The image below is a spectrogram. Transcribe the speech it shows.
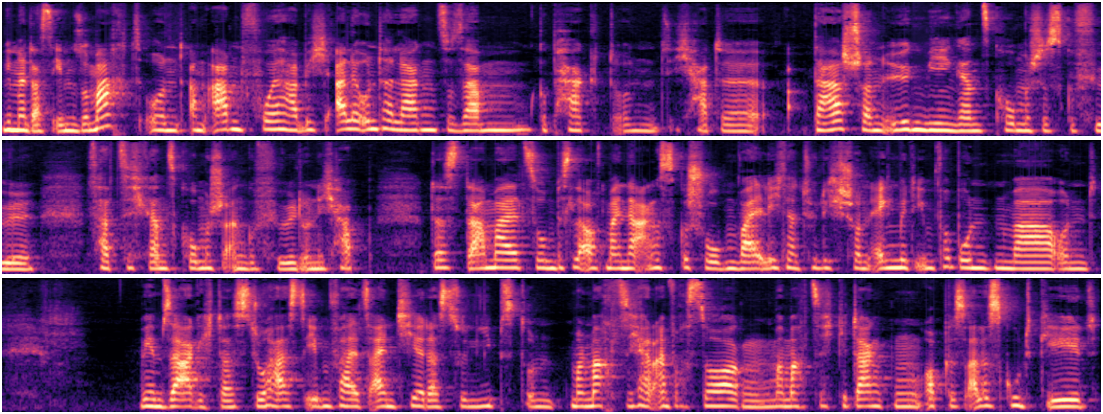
wie man das eben so macht. Und am Abend vorher habe ich alle Unterlagen zusammengepackt und ich hatte da schon irgendwie ein ganz komisches Gefühl. Es hat sich ganz komisch angefühlt und ich habe das damals so ein bisschen auf meine Angst geschoben, weil ich natürlich schon eng mit ihm verbunden war und wem sage ich das? Du hast ebenfalls ein Tier, das du liebst und man macht sich halt einfach Sorgen, man macht sich Gedanken, ob das alles gut geht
